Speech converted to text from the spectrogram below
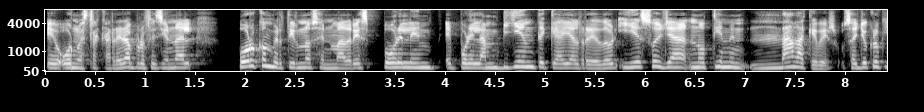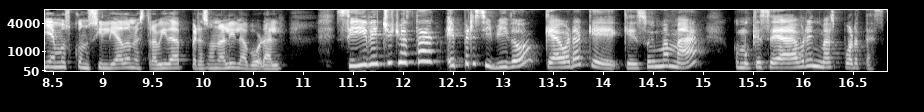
eh, o nuestra carrera profesional por convertirnos en madres, por el, eh, por el ambiente que hay alrededor y eso ya no tiene nada que ver. O sea, yo creo que ya hemos conciliado nuestra vida personal y laboral. Sí, de hecho yo hasta he percibido que ahora que, que soy mamá, como que se abren más puertas.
